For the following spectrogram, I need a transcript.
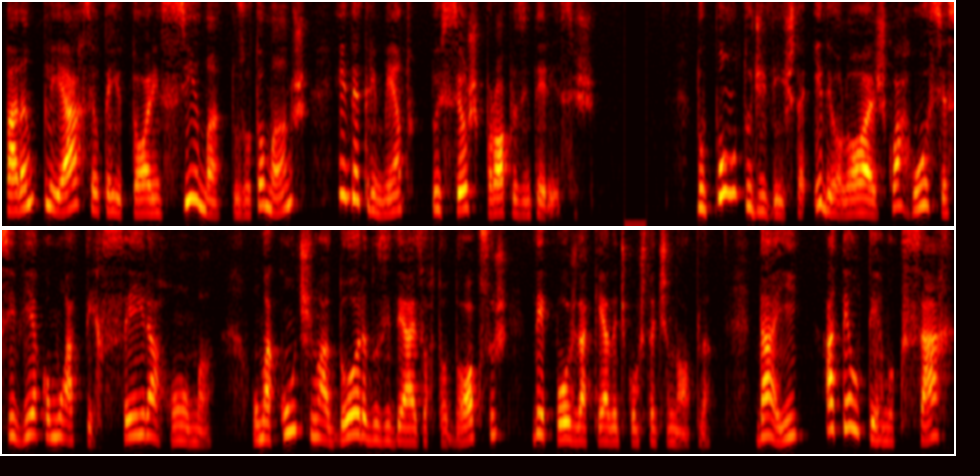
para ampliar seu território em cima dos otomanos em detrimento dos seus próprios interesses. Do ponto de vista ideológico, a Rússia se via como a terceira Roma, uma continuadora dos ideais ortodoxos depois da queda de Constantinopla. Daí até o termo czar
